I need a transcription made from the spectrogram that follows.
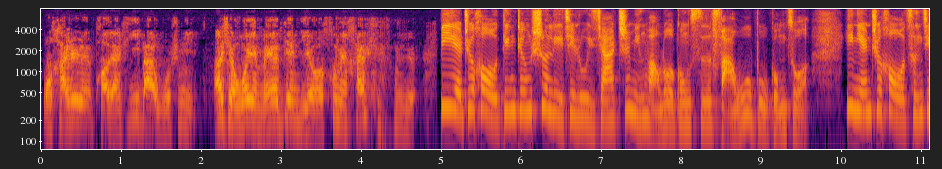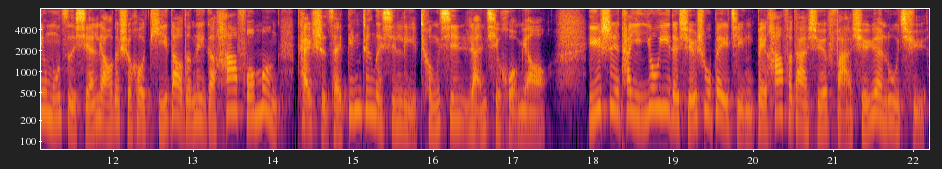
我还是跑两千一百五十米。而且我也没有垫底，我后面还有一个同学。毕业之后，丁征顺利进入一家知名网络公司法务部工作。一年之后，曾经母子闲聊的时候提到的那个哈佛梦，开始在丁征的心里重新燃起火苗。于是，他以优异的学术背景被哈佛大学法学院录取，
